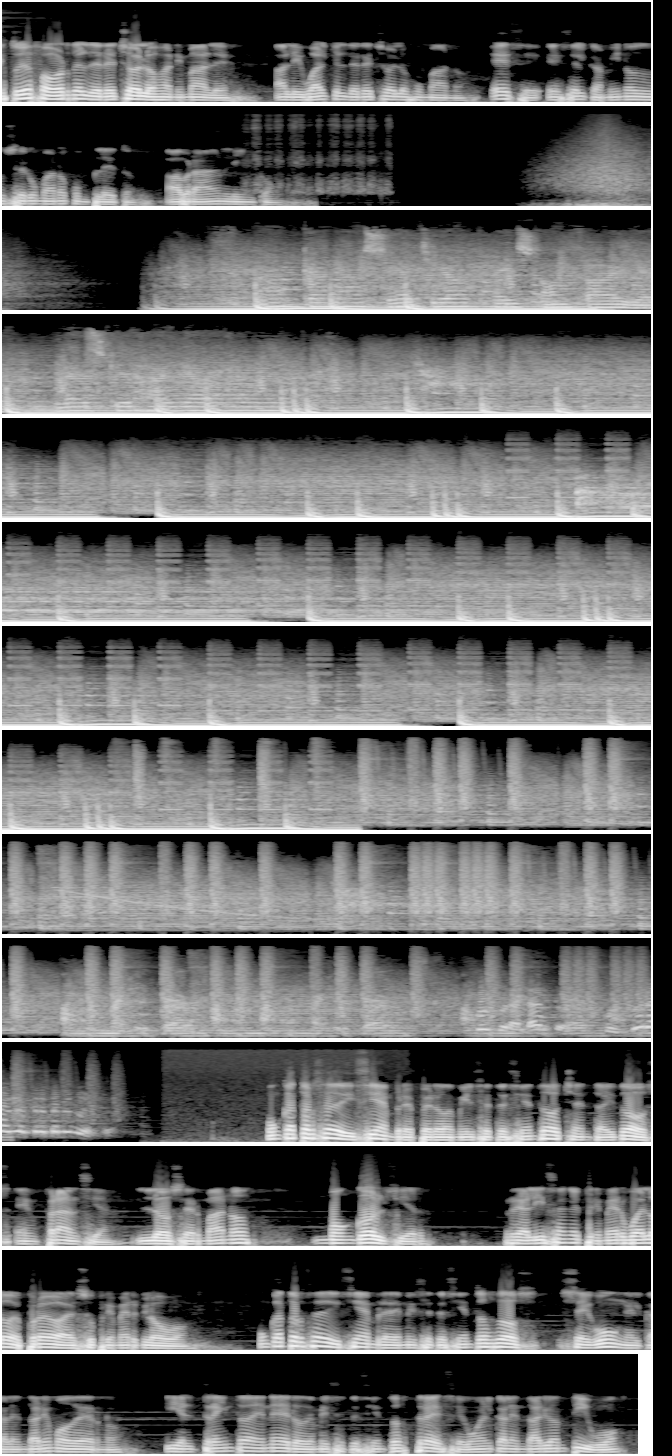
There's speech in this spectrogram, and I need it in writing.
Estoy a favor del derecho de los animales, al igual que el derecho de los humanos. Ese es el camino de un ser humano completo. Abraham Lincoln. Un 14 de diciembre, pero de 1782, en Francia, los hermanos Montgolfier realizan el primer vuelo de prueba de su primer globo. Un 14 de diciembre de 1702, según el calendario moderno, y el 30 de enero de 1703, según el calendario antiguo,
